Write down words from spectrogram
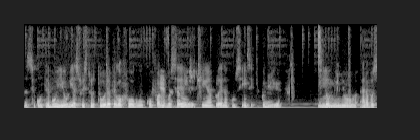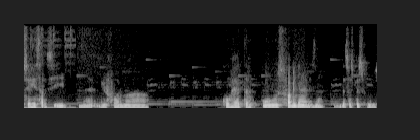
você contribuiu e a sua estrutura pegou fogo conforme Exatamente. você tinha plena consciência que podia. Sim. Então, o mínimo era você ressarcir né, de forma correta os familiares, né, dessas pessoas.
